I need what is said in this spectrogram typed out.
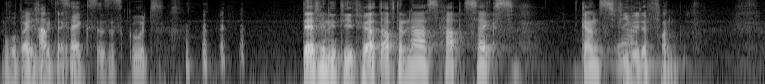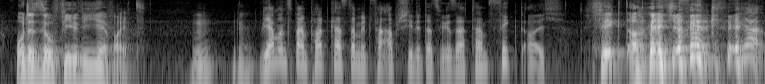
Wobei ich habt Sex, es ist gut. Definitiv, hört auf den Lars, habt Sex. Ganz viel ja. davon. Oder so viel, wie ihr wollt. Hm? Ja. Wir haben uns beim Podcast damit verabschiedet, dass wir gesagt haben, fickt euch. Fickt euch. Halt, ja.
